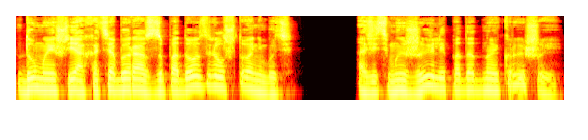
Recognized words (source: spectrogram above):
Думаешь, я хотя бы раз заподозрил что-нибудь? А ведь мы жили под одной крышей».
